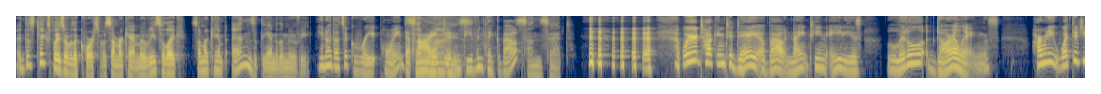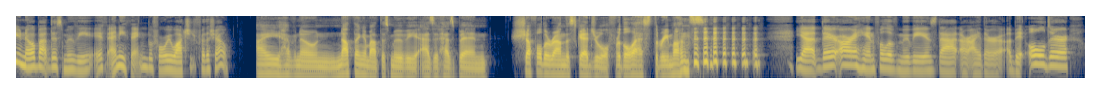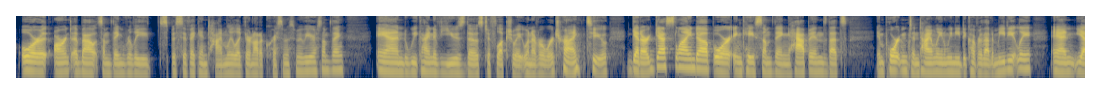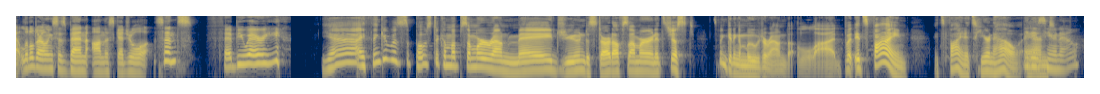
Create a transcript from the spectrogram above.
And this takes place over the course of a summer camp movie, so like summer camp ends at the end of the movie. You know, that's a great point that I Sunrise. didn't even think about. Sunset. We're talking today about 1980s Little Darlings. Harmony, what did you know about this movie, if anything, before we watched it for the show? I have known nothing about this movie as it has been shuffled around the schedule for the last three months. yeah, there are a handful of movies that are either a bit older or aren't about something really specific and timely, like they're not a Christmas movie or something. And we kind of use those to fluctuate whenever we're trying to get our guests lined up or in case something happens that's important and timely and we need to cover that immediately. And yeah, Little Darlings has been on the schedule since February. yeah, I think it was supposed to come up somewhere around May, June to start off summer, and it's just it's been getting moved around a lot. But it's fine. It's fine. It's here now. It is and here now.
